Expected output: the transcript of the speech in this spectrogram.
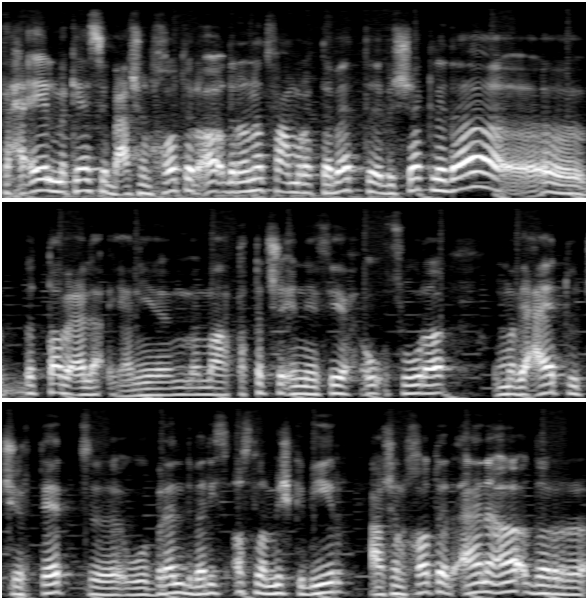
تحقيق المكاسب عشان خاطر أقدر أنا أدفع مرتبات بالشكل ده آه، بالطبع لا. يعني ما أعتقدش إن في حقوق صورة ومبيعات وتيشيرتات آه، و brand باريس أصلا مش كبير عشان خاطر أنا أقدر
